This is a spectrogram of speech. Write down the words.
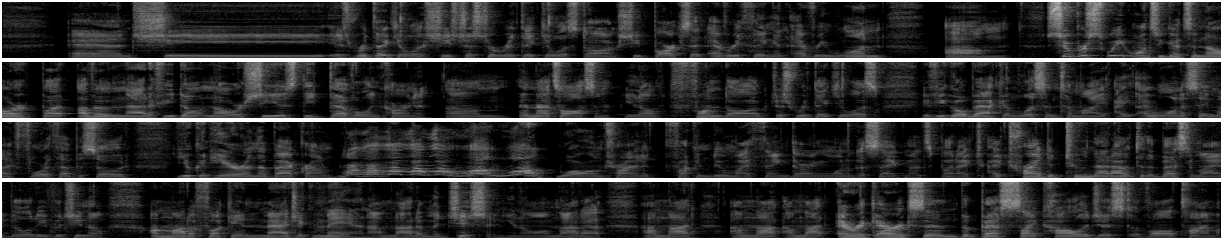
and she is ridiculous. She's just a ridiculous dog. She barks at everything and everyone. Um, super sweet once you get to know her, but other than that, if you don't know her, she is the devil incarnate. Um, and that's awesome. You know, fun dog, just ridiculous. If you go back and listen to my, I, I want to say my fourth episode, you can hear in the background whoa, whoa, whoa, while I'm trying to fucking do my thing during one of the segments. But I, I tried to tune that out to the best of my ability. But you know, I'm not a fucking magic man. I'm not a magician. You know, I'm not a, I'm not, I'm not, I'm not Erik Erikson, the best psychologist of all time.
